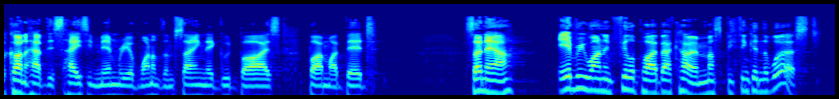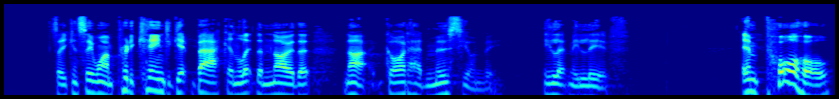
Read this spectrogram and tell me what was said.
I kind of have this hazy memory of one of them saying their goodbyes by my bed. So now, everyone in Philippi back home must be thinking the worst. So you can see why I'm pretty keen to get back and let them know that, no, God had mercy on me. He let me live. And Paul,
